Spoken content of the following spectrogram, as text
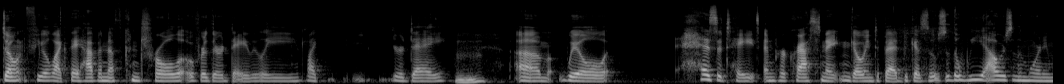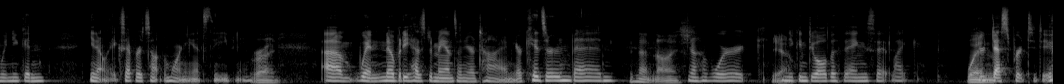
don't feel like they have enough control over their daily like your day Mm-hmm. um, will hesitate and procrastinate and going to bed because those are the wee hours of the morning when you can you know except for it's not the morning it's the evening Right. um, when nobody has demands on your time your kids are in bed Isn't that nice? you don't have work Yeah. and you can do all the things that like you're desperate to do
